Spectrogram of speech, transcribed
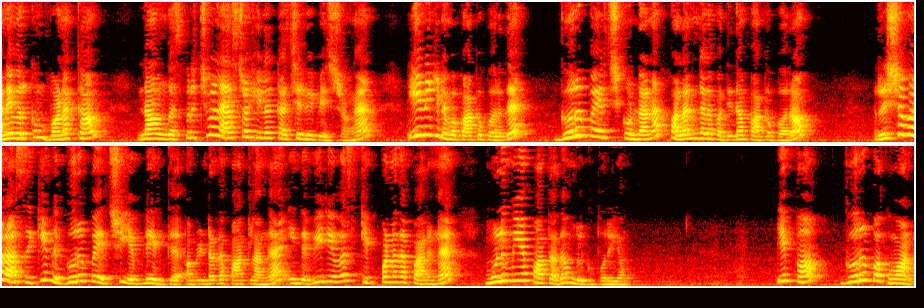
அனைவருக்கும் வணக்கம். நான் உங்க ஸ்பிரிச்சுவல் ஆஸ்ட்ரோ ஹீலர் கச்செல்வி பேசுறேங்க. இன்னைக்கு நம்ம பார்க்க போறது குரு பயிற்சிக்கு உண்டான பலன்களை பத்தி தான் பார்க்க போறோம். ரிஷப ராசிக்கு இந்த குரு பயிற்சி எப்படி இருக்கு அப்படின்றத பார்க்கலாங்க. இந்த வீடியோவை ஸ்கிப் பண்ணதை பாருங்க. முழுமையா பார்த்தா தான் உங்களுக்கு புரியும். இப்போ குரு பகவான்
